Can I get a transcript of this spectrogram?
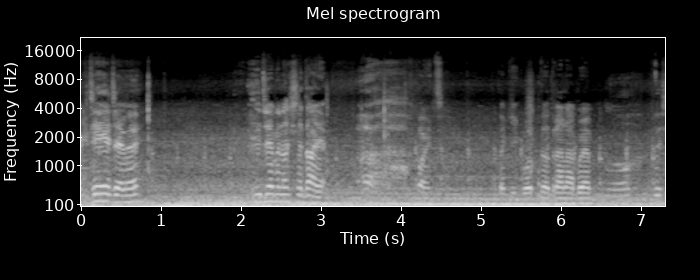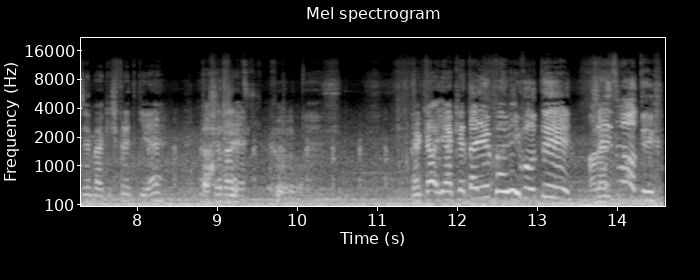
A gdzie jedziemy? Jedziemy na śniadanie. Ach, w końcu. Taki głodny od rana byłem. No. Weźmiemy jakieś frytki, nie? Tak, frytki. Kurwa. Jaka, jakie tanie paliwo, ty! Ale- 6 złotych!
